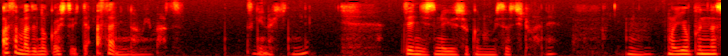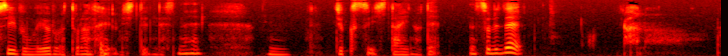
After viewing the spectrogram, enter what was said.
朝まで残しといて朝に飲みます。次の日にね。前日の夕食のお味噌汁はね、うん。まあ、余分な水分は夜は取らないようにしてるんですね、うん、熟睡したいので。それであの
